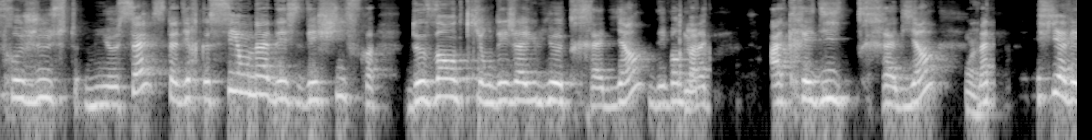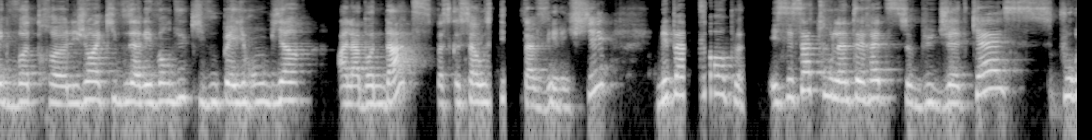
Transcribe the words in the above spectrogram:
chiffres justes, mieux c'est. C'est-à-dire que si on a des, des, chiffres de ventes qui ont déjà eu lieu très bien, des ventes par exemple à crédit très bien, ouais. maintenant, avec votre, les gens à qui vous avez vendu qui vous payeront bien à la bonne date, parce que ça aussi, ça vérifier. Mais par exemple, et c'est ça tout l'intérêt de ce budget de caisse pour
